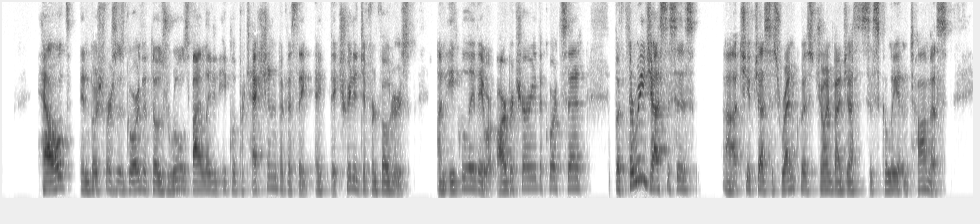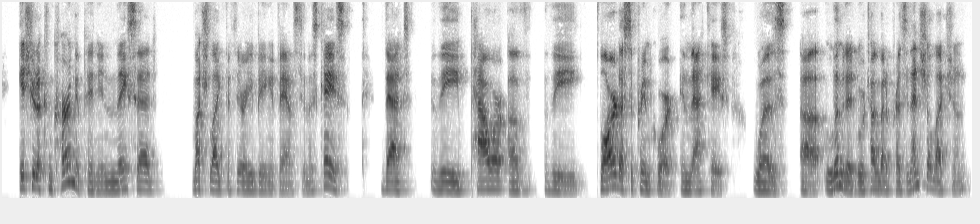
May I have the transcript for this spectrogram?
held in Bush versus Gore that those rules violated equal protection because they, they, they treated different voters unequally. They were arbitrary, the court said. But three justices, uh, Chief Justice Rehnquist, joined by Justices Scalia and Thomas, issued a concurring opinion. And they said, much like the theory being advanced in this case, that the power of the Florida Supreme Court in that case was uh, limited. We were talking about a presidential election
